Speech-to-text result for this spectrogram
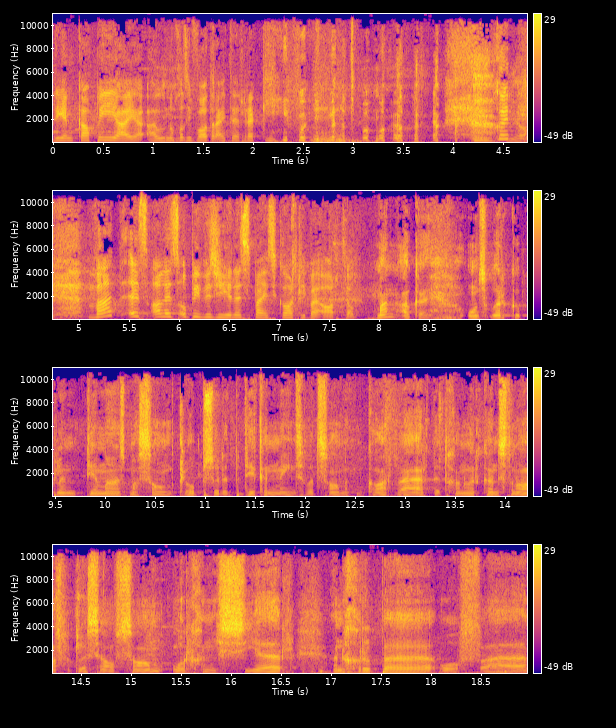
reënkappie, hy hou nogal die water uit 'n rukkie voor jy nat word. Goed. Ja. Wat is alles op die visuele spyskaartjie by Aardklop? Man, okay. Ons oorkoepelende tema is maar saamklop, so dit beteken mense wat saam met mekaar werk. Dit gaan oor kunstenaars wat hulle self saam organiseer in groepe of uh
